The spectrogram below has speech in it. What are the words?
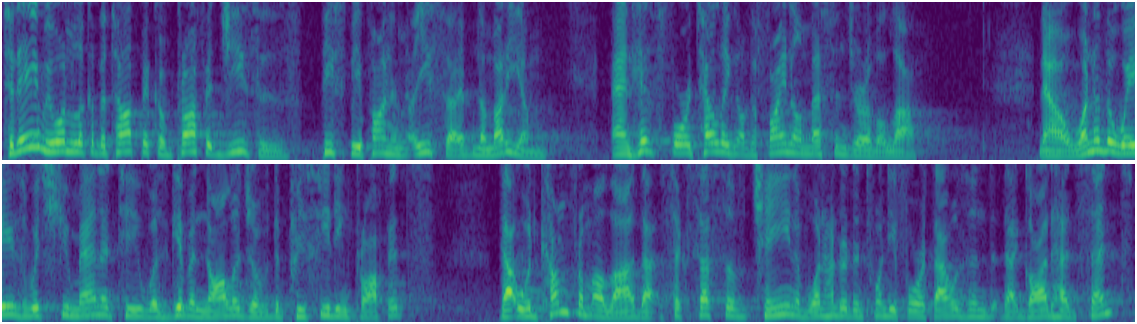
Today we want to look at the topic of Prophet Jesus peace be upon him Isa ibn Maryam and his foretelling of the final messenger of Allah Now one of the ways which humanity was given knowledge of the preceding prophets that would come from Allah, that successive chain of 124,000 that God had sent.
